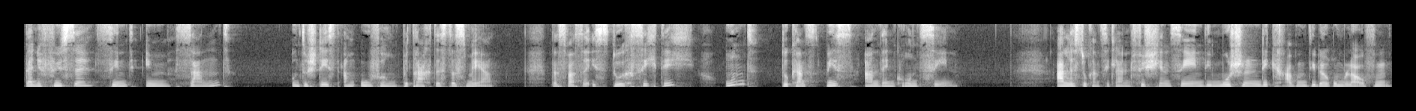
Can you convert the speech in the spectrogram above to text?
Deine Füße sind im Sand und du stehst am Ufer und betrachtest das Meer. Das Wasser ist durchsichtig und du kannst bis an den Grund sehen. Alles, du kannst die kleinen Fischchen sehen, die Muscheln, die Krabben, die da rumlaufen.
